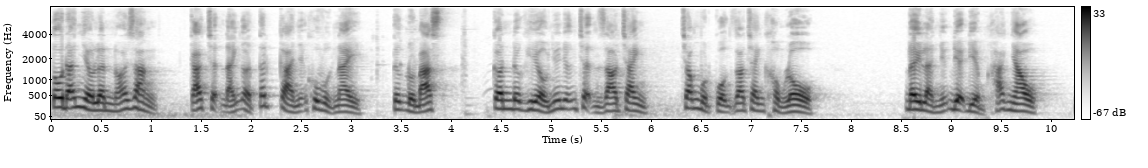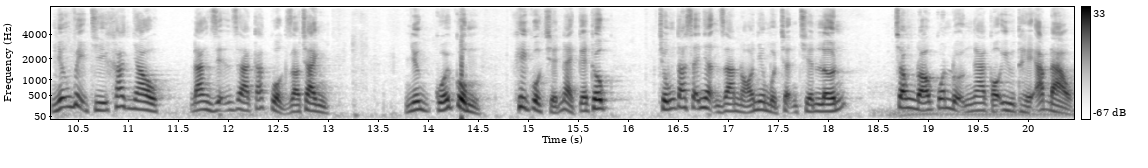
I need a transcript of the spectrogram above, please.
tôi đã nhiều lần nói rằng các trận đánh ở tất cả những khu vực này, tức Donbass, cần được hiểu như những trận giao tranh trong một cuộc giao tranh khổng lồ. Đây là những địa điểm khác nhau, những vị trí khác nhau đang diễn ra các cuộc giao tranh. Nhưng cuối cùng, khi cuộc chiến này kết thúc, chúng ta sẽ nhận ra nó như một trận chiến lớn, trong đó quân đội Nga có ưu thế áp đảo.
